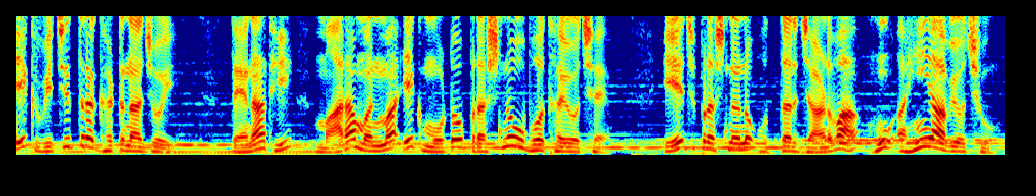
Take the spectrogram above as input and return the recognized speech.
એક વિચિત્ર ઘટના જોઈ. તેનાથી મારા મનમાં એક મોટો પ્રશ્ન ઊભો થયો છે. એ જ પ્રશ્નનો ઉત્તર જાણવા હું અહીં આવ્યો છું.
